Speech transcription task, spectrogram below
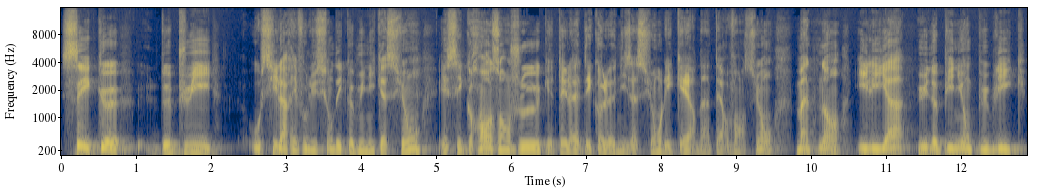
c'est que depuis aussi la révolution des communications et ces grands enjeux qui étaient la décolonisation, les guerres d'intervention, maintenant il y a une opinion publique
